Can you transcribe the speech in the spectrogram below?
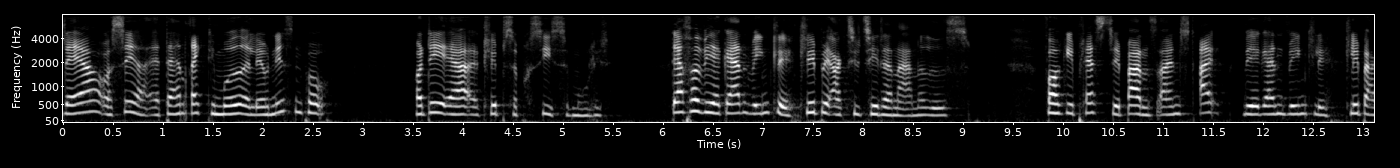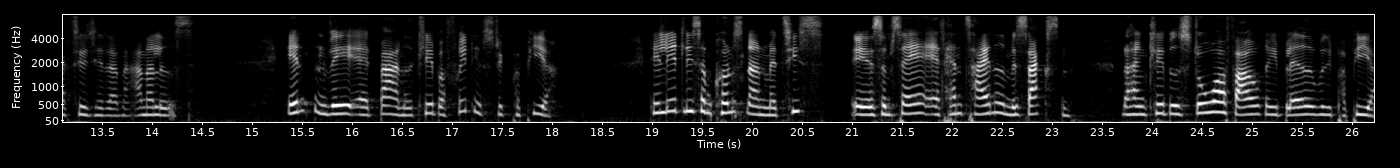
lærer og ser, at der er en rigtig måde at lave nissen på, og det er at klippe så præcis som muligt. Derfor vil jeg gerne vinkle klippeaktiviteterne anderledes. For at give plads til barnets egen streg, vil jeg gerne vinkle klippeaktiviteterne anderledes. Enten ved, at barnet klipper frit et stykke papir. Det er lidt ligesom kunstneren Matisse, øh, som sagde, at han tegnede med saksen, når han klippede store farverige blade ud i papir.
